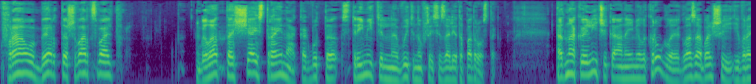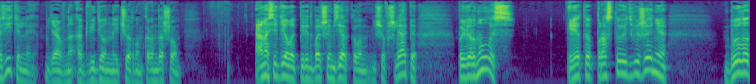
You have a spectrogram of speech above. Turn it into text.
Фрау Берта Шварцвальд была таща и стройна, как будто стремительно вытянувшийся за лето подросток. Однако личико она имела круглое, глаза большие и выразительные, явно обведенные черным карандашом. Она сидела перед большим зеркалом еще в шляпе, повернулась, и это простое движение — было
